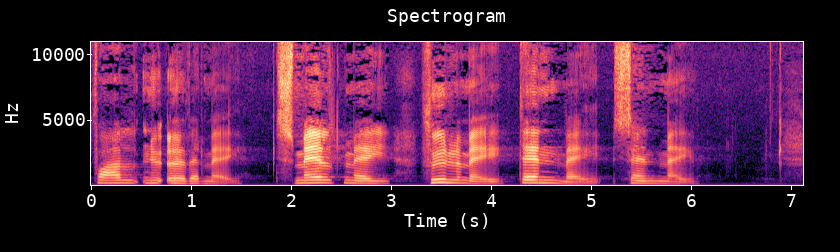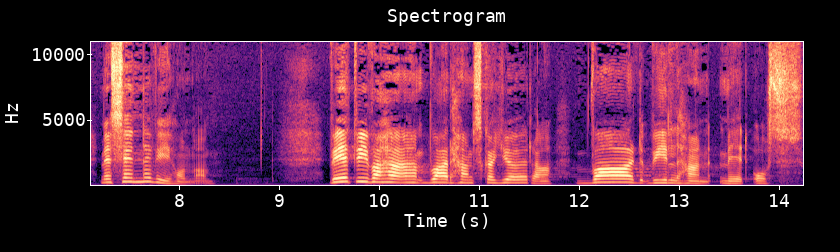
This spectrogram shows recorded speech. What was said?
fall nu över mig. Smält mig, fyll mig, tänd mig, sänd mig. Men känner vi honom? Vet vi vad han, vad han ska göra? Vad vill han med oss?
